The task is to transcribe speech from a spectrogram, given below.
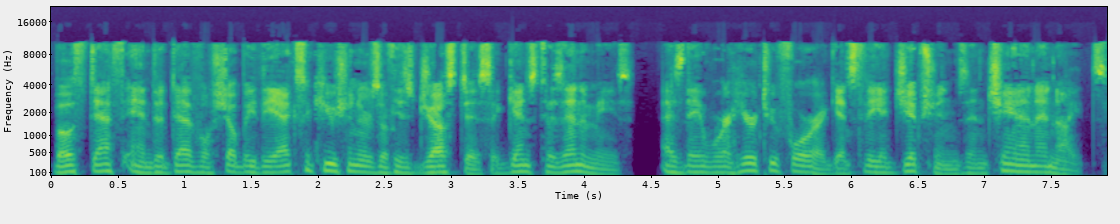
both death and the devil shall be the executioners of his justice against his enemies, as they were heretofore against the Egyptians and Canaanites.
